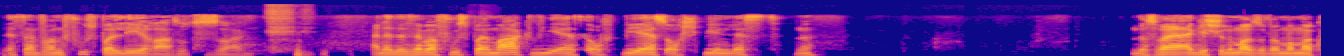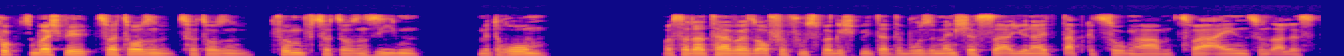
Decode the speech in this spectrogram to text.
Er ist einfach ein Fußballlehrer sozusagen. einer, der selber Fußball mag, wie er es auch, wie er es auch spielen lässt. Ne? Und das war ja eigentlich schon immer so. Wenn man mal guckt, zum Beispiel 2000, 2005, 2007 mit Rom, was er da teilweise auch für Fußball gespielt hatte, wo sie Manchester United abgezogen haben, 2-1 und alles.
